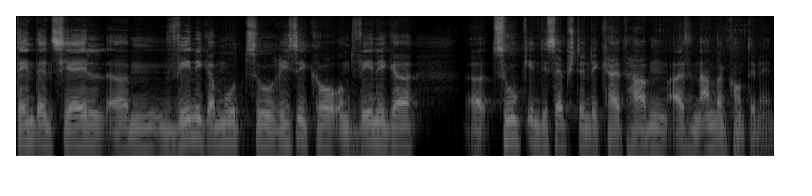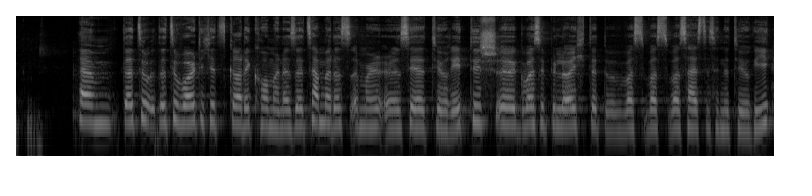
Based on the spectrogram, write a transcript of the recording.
tendenziell ähm, weniger Mut zu Risiko und weniger äh, Zug in die Selbstständigkeit haben als in anderen Kontinenten. Ähm, dazu, dazu, wollte ich jetzt gerade kommen. Also jetzt haben wir das einmal äh, sehr theoretisch äh, quasi beleuchtet. Was, was, was heißt das in der Theorie?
